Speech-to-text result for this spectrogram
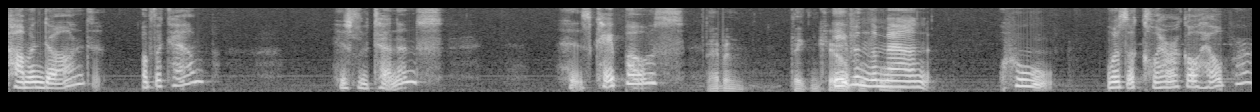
commandant of the camp, his lieutenants, his capos, They've been taken care of. even the man who was a clerical helper.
